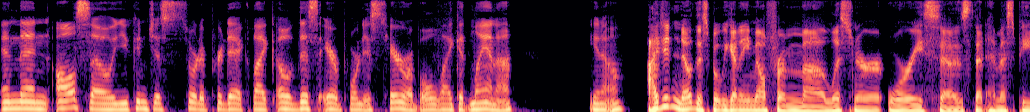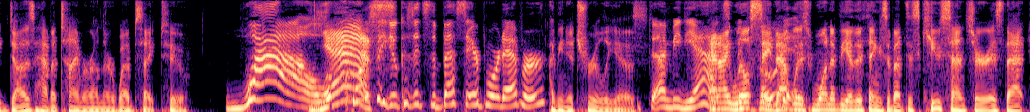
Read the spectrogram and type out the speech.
And then also you can just sort of predict like, oh, this airport is terrible, like Atlanta, you know? I didn't know this, but we got an email from uh, listener Ori says that MSP does have a timer on their website too. Wow. Of Yes! course they do because it's the best airport ever. I mean, it truly is. I mean, yeah. and I will say that was one of the other things about this Q sensor is that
